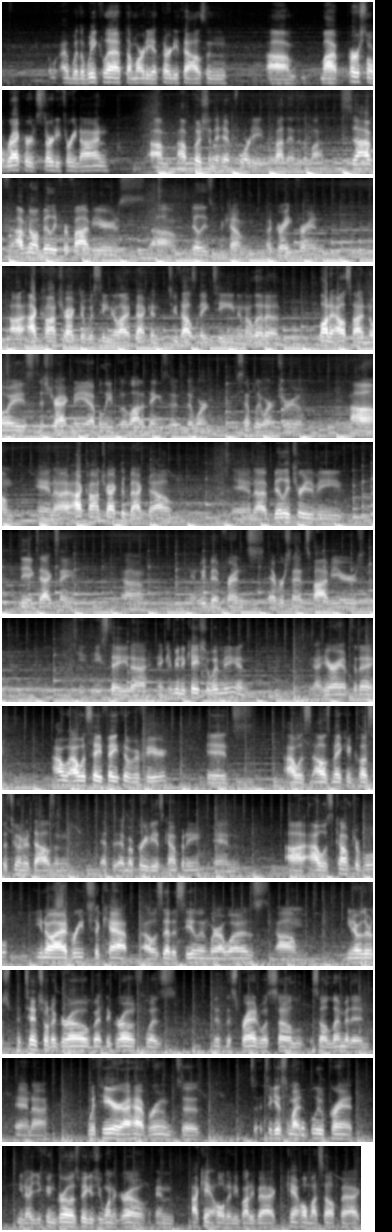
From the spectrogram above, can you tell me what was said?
uh, with a week left, I'm already at 30,000. Um, my personal record's 33.9. Um, I'm pushing to hit 40 by the end of the month. So I've, I've known Billy for five years. Um, Billy's become a great friend. Uh, I contracted with Senior Life back in 2018 and I let a lot of outside noise distract me. I believed a lot of things that, that weren't simply weren't true. Um, and uh, I contracted, backed out, and uh, Billy treated me the exact same. Um, and we've been friends ever since, five years. And stayed uh, in communication with me, and you know, here I am today. I, I would say faith over fear. It's I was I was making close to 200,000 at, at my previous company, and uh, I was comfortable. You know, I had reached a cap. I was at a ceiling where I was. Um, you know, there's potential to grow, but the growth was, the, the spread was so so limited. And uh, with here, I have room to, to, to give somebody a blueprint. You know, you can grow as big as you want to grow, and I can't hold anybody back. Can't hold myself back.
